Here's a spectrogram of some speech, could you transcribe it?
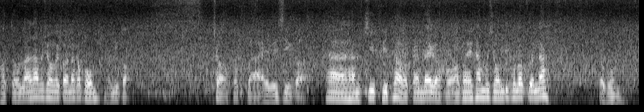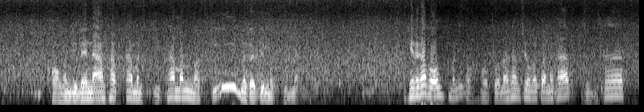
ขอตัวลาท่านผู้ชมไปก่อนนะครับผม วันนี้ก็ชอบตกปลาไอ้เวชิ่งก็ ถ้าทำคลิปผิดพลาดกันได้ก็ขออภัยท่านผู้ชมที่เคารพกันนะครับผม ของมันอยู่ในน้ำครับ ถ้ามันกินถ้ามันหมักกินมันก็จะหมดกินนะ โอเคนะครับผมวันนี้ก็ขอตัวลาท่านผู้ชมไปก่อนนะครับ สวัสดีครับ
